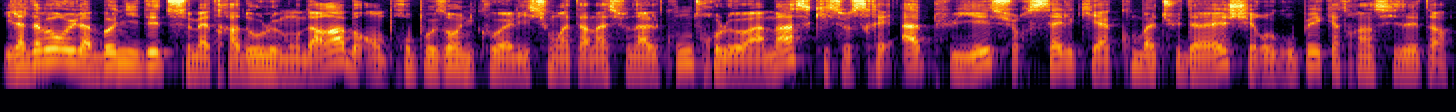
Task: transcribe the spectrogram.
Il a d'abord eu la bonne idée de se mettre à dos le monde arabe en proposant une coalition internationale contre le Hamas qui se serait appuyée sur celle qui a combattu Daesh et regroupé 86 États.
